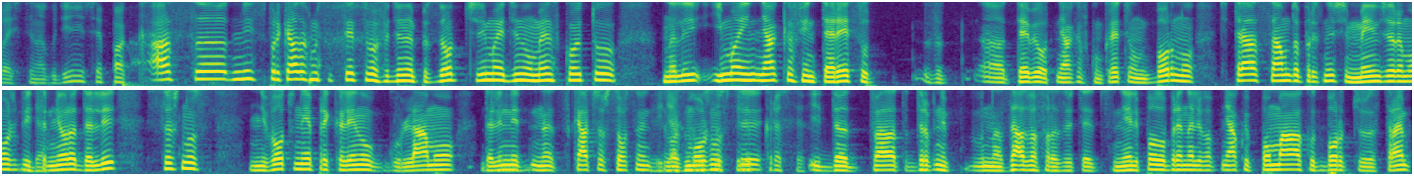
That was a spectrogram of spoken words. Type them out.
20 на години, все пак Аз, а, ние се приказахме с Цецо в един епизод, че има един момент, в който нали, има и някакъв интерес от, за а, тебе от някакъв конкретен отбор, но ти трябва сам да пресниш и менеджера, може би и Да. треньора, дали всъщност нивото не е прекалено голямо, дали не надскачаш собствените си възможности и да това да дръпне назад в развитието си. Не е ли по-добре нали, в някой по-малък отбор от чуждестранен,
